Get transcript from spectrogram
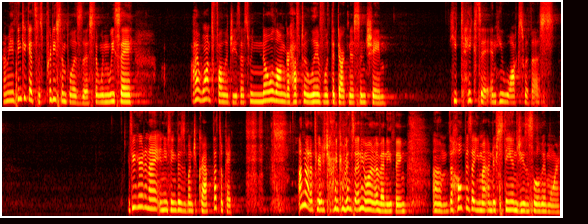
I mean, I think it gets as pretty simple as this that when we say, I want to follow Jesus, we no longer have to live with the darkness and shame. He takes it and he walks with us. If you're here tonight and you think this is a bunch of crap, that's okay. I'm not up here to try and convince anyone of anything. Um, the hope is that you might understand Jesus a little bit more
